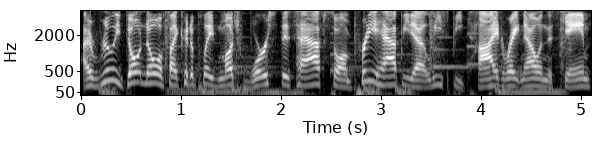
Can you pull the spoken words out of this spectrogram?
I really don't know if I could have played much worse this half, so I'm pretty happy to at least be tied right now in this game.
